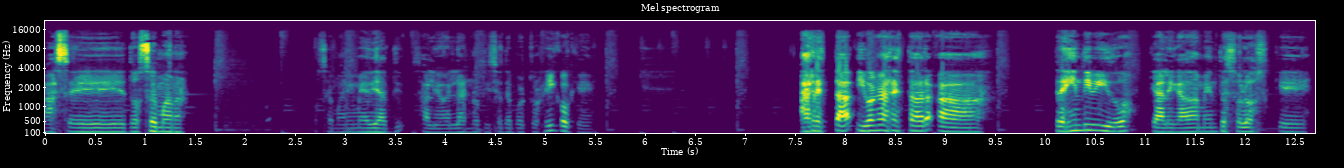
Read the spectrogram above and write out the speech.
hace dos semanas, semana y media, salió en las noticias de Puerto Rico que arresta, iban a arrestar a tres individuos que alegadamente son los que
